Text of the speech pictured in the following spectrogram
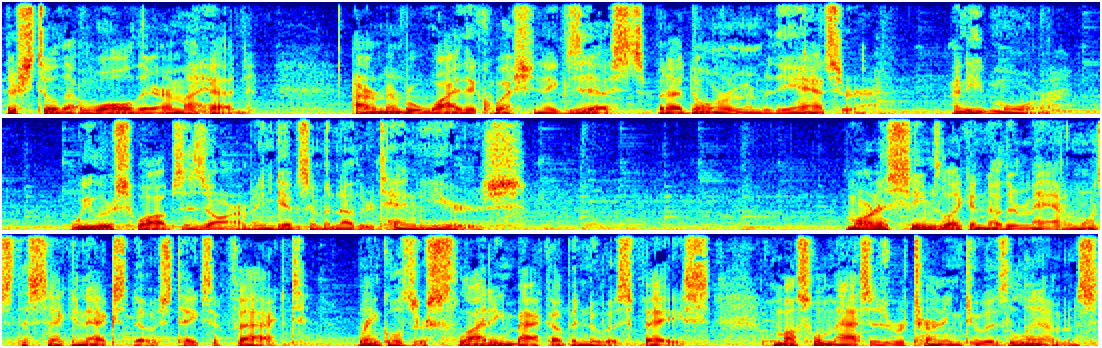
There's still that wall there in my head. I remember why the question exists, but I don't remember the answer. I need more. Wheeler swabs his arm and gives him another 10 years. Marnus seems like another man once the second X dose takes effect. Wrinkles are sliding back up into his face, muscle mass is returning to his limbs,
